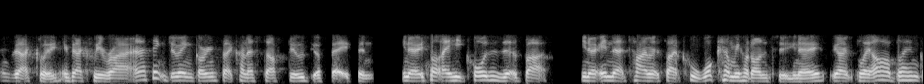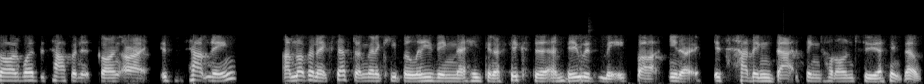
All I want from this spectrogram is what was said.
Exactly, exactly right. And I think doing going through that kind of stuff builds your faith. And you know, it's not like he causes it, but you know, in that time, it's like, cool. What can we hold on to? You know, you don't blame. Oh, blame God. Why did this happen? It's going. All right, if it's happening, I'm not going to accept it. I'm going to keep believing that He's going to fix it and be with me. But you know, it's having that thing to hold on to. I think that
